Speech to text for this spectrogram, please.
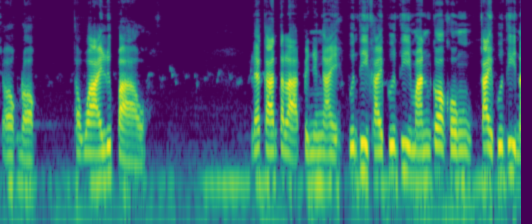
จะออกดอกถวายหรือเปล่า และการตลาดเป็นยังไง พื้นที่ใครพื้นที่มันก็คงใกล้พื้นที่ไหน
